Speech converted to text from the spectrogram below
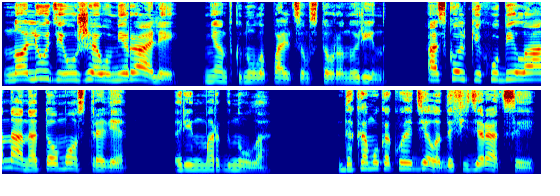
«Но люди уже умирали», — Нян ткнула пальцем в сторону Рин. «А скольких убила она на том острове?» Рин моргнула. Да кому какое дело до Федерации?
